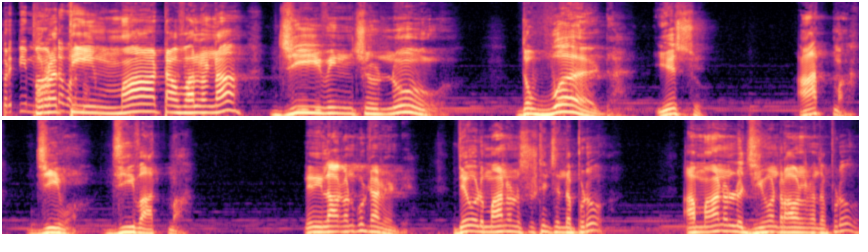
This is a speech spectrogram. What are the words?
ప్రతి మాట ప్రతి మాట వలన జీవించును. ద వర్డ్ యేసు ఆత్మ జీవం జీవాత్మ. నేను ఇలాగ అనుకుంటానండి. దేవుడు మానవుని సృష్టించినప్పుడు ఆ మానవుల్లో జీవనం రావాలన్నప్పుడు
